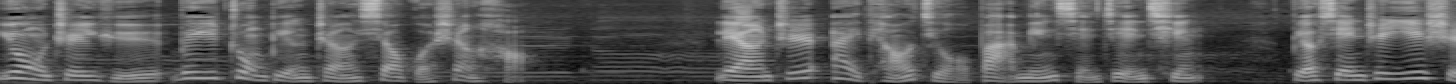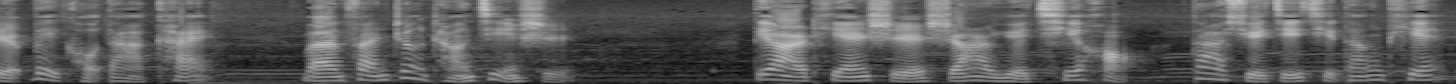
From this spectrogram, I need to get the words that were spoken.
用之于危重病症效果甚好。两只艾条灸罢明显减轻，表现之一是胃口大开，晚饭正常进食。第二天是十二月七号，大雪节气当天。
